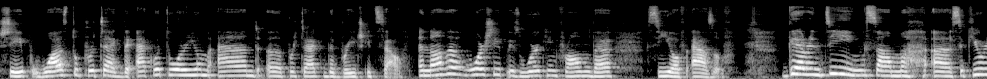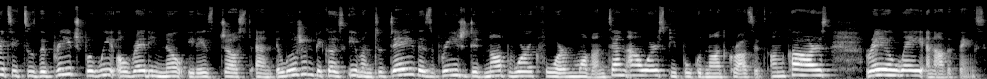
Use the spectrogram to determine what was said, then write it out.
ship was to protect the aquatorium and uh, protect the bridge itself. Another warship is working from the Sea of Azov guaranteeing some uh, security to the bridge, but we already know it is just an illusion because even today this bridge did not work for more than 10 hours. People could not cross it on cars, railway and other things.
